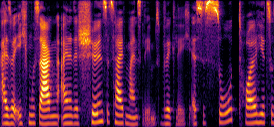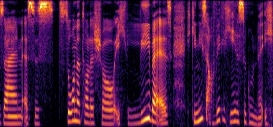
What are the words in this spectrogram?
Also ich muss sagen, eine der schönsten Zeiten meines Lebens, wirklich. Es ist so toll hier zu sein. Es ist so eine tolle Show. Ich liebe es. Ich genieße auch wirklich jede Sekunde. Ich,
